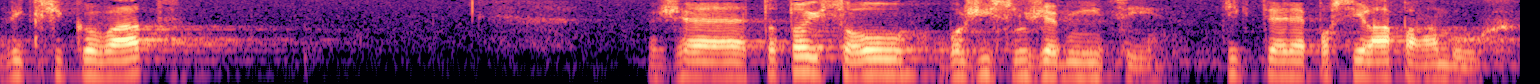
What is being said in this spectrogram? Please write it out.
vykřikovat, že toto jsou boží služebníci, ti, které posílá pán Bůh.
